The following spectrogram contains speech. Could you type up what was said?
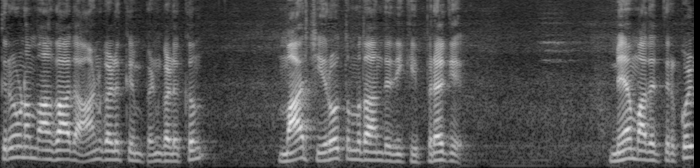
திருமணம் ஆகாத ஆண்களுக்கும் பெண்களுக்கும் மார்ச் இருபத்தொன்பதாம் தேதிக்கு பிறகு மே மாதத்திற்குள்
